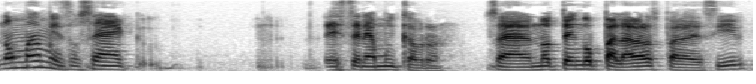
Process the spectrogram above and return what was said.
No mames, o sea, estaría muy cabrón. O sea, no tengo palabras para decir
